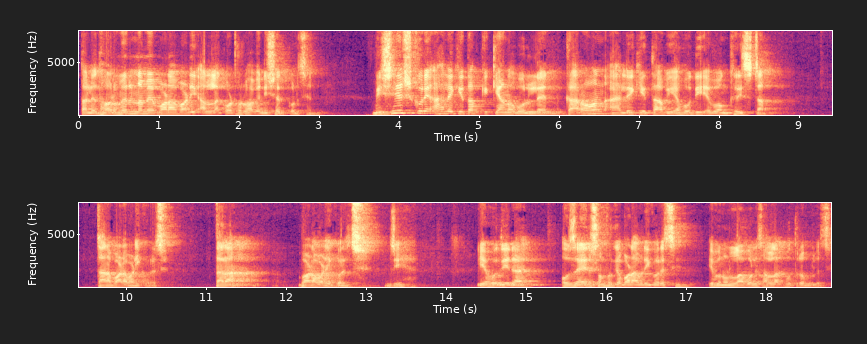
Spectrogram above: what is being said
তাহলে ধর্মের নামে বাড়াবাড়ি আল্লাহ কঠোরভাবে নিষেধ করছেন। বিশেষ করে আহলে কিতাবকে কেন বললেন? কারণ আহলে কিতাব ইহুদি এবং খ্রিস্টান। তারা বাড়াবাড়ি করেছে। তারা বাড়াবাড়ি করেছে। জি হ্যাঁ। ইহুদিরা ওজাইর সম্পর্কে বাড়াবাড়ি করেছে। এবং উল্লাহ বলেছে আল্লাহর পুত্র বলেছে।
